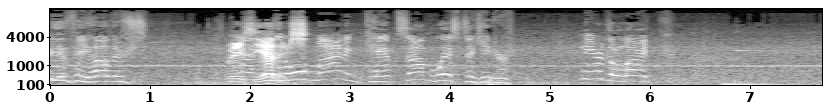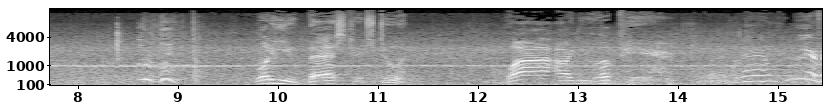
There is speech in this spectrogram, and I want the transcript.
With the others. Where's at the An others? old mining camp southwest of here, near the lake. What are you bastards doing? Why are you up here? Uh, we're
